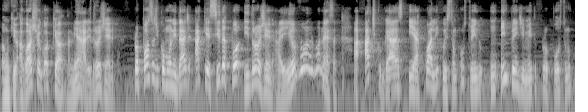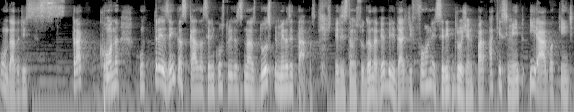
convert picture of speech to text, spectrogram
Vamos aqui. Agora chegou aqui, ó, na minha área, hidrogênio. Proposta de comunidade aquecida por hidrogênio. Aí eu vou, vou nessa. A Ático Gás e a Qualico estão construindo um empreendimento proposto no condado de Strac Kona, com 300 casas a serem construídas nas duas primeiras etapas. Eles estão estudando a viabilidade de fornecer hidrogênio para aquecimento e água quente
